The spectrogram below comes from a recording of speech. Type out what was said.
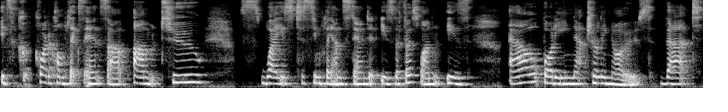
It's quite a complex answer. Um, two s- ways to simply understand it is the first one is our body naturally knows that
